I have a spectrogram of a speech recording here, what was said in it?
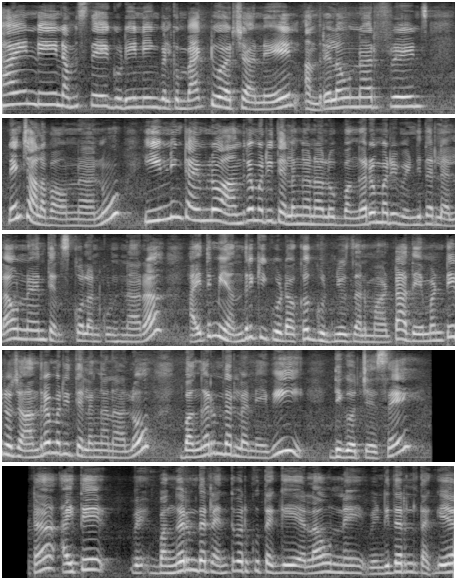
హాయ్ అండి నమస్తే good evening welcome back to our channel. అందరు ఎలా ఉన్నారు ఫ్రెండ్స్? నేను చాలా బాగున్నాను. ఈవినింగ్ టైంలో ఆంధ్ర మరియు తెలంగాణలో బంగారం మరియు వెండి ధరలు ఎలా ఉన్నాయని తెలుసుకోవాలనుకుంటున్నారా? అయితే మీ అందరికీ కూడా ఒక గుడ్ న్యూస్ అనమాట అదేమంటే ఈరోజు ఆంధ్ర మరియు తెలంగాణలో బంగారం ధరలు అనేవి దిగొచ్చేసాయి. అయితే బంగారం ధరలు ఎంతవరకు తగ్గాయి ఎలా ఉన్నాయి వెండి ధరలు తగ్గాయా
